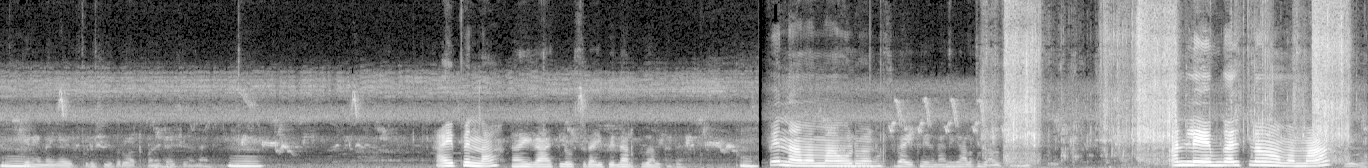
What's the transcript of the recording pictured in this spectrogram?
ఇప్పుడు చీపురు పట్టుకొని వచ్చిన. అయిపోయిందా? ఇక ఆకిలి ఉడుచుడు అయిపోయింది అలుపు చల్లుతుంది అయిపోయిందా అమ్మమ్మ ఊడు ఉడుచుడు అయిపోయింది అని అలుపు చల్లుతుంది అందులో ఏం కలిపినావు అమ్మమ్మ? ఇగో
